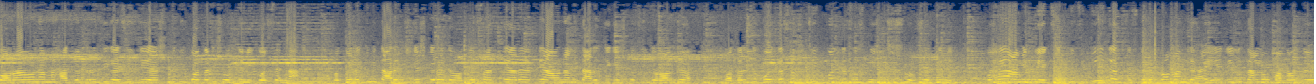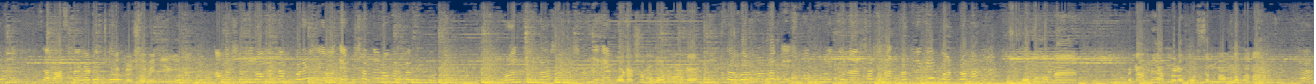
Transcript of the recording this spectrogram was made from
গড়াও না আমার হাজব্যান্ডের জিজ্ঞাসা যে আসলে কি কথাটি সত্যি নি? কইছে না। বলতে তুমি তারে জিজ্ঞেস করে দাও তো সাথে আর এতে আও না আমি তারে জিজ্ঞেস করছি যে রঞ্জন কথাটা তো কইতেছো ঠিক কইতেছিস নি সত্যি হ্যাঁ আমি দেখছি কিছু কি দেখছিস তোর প্রমাণ দেখাই। এই যদি তার লোক কথা বলতে স্যার রাস্তাঘাটে আমার স্বামী রঙের কাজ করে একসাথে রঙের কাজ করে। রঞ্জন দাস আমার স্বামী কটার সময় ঘটনাটা? স্যার বেশ কখন হইতো না স্যার সাতটার থেকে ঘটনা। কতজনের নামে আপনারা করছেন মামলা না হ্যাঁ?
